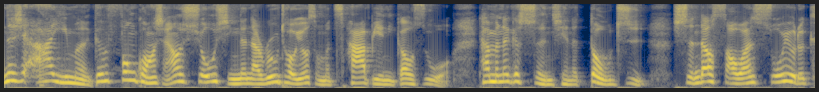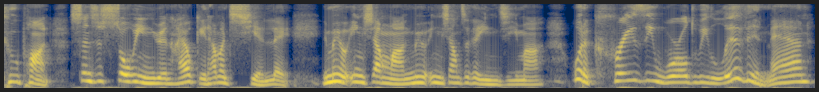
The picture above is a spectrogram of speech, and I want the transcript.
那些阿姨们跟疯狂想要修行的 Naruto 有什么差别？你告诉我，他们那个省钱的斗志，省到扫完所有的 coupon，甚至收银员还要给他们钱嘞！你们有印象吗？你们有印象这个影集吗？What a crazy world we live in, man!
